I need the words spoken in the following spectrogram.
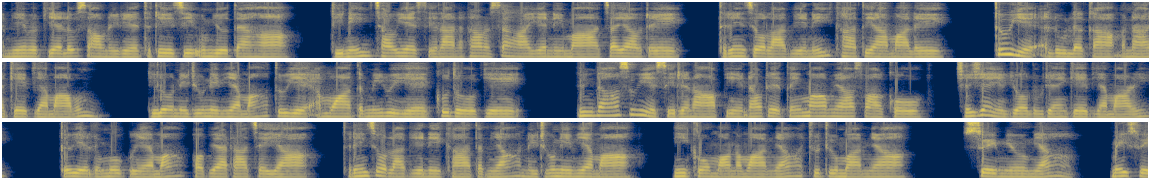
အမြဲမပြတ်လှုပ်ဆောင်နေတဲ့တတိကြီးဦးမျိုးတန်းဟာဒီနေ့6ရက်စေလ2025ရက်နေ့မှာကြာရောက်တဲ့သတင်းကျော်လာပြင်းနေခါတရားမှာလဲသူ့ရဲ့အလူလက်ကမနာခဲ့ပြန်ပါဘူး။ ဒီလိုနေတူးနေပြန်မှာသူ့ရဲ့အမွာသမီးတွေရဲ့ကုသိုလ်အဖြစ်မိသားစုရဲ့စေတနာအပြင်နောက်တဲ့သိမ်းပေါင်းများစွာကိုရရရရောလူတန်းခဲ့ပြန်ပါရီ။သူ့ရဲ့လူမှုကွန်ရက်မှာဖော်ပြထားချက်အရသတင်းကျော်လာပြင်းနေခါသမျှနေတူးနေပြန်မှာညီကုံမောင်နှမများအတူတူမများဆွေမျိုးများမိတ်ဆွေ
